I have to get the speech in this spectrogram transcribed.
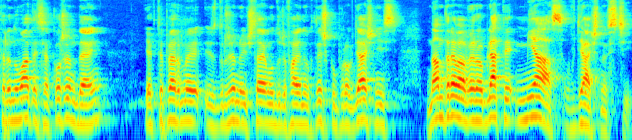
тренуватися кожен день, як тепер ми з дружиною читаємо дуже файну книжку про вдячність, нам треба виробляти м'яз вдячності.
